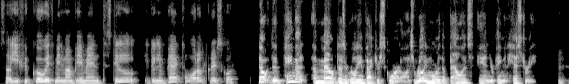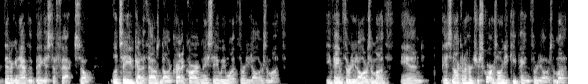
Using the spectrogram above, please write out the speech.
So if you go with minimum payment, still it will impact overall credit score? No, the payment amount doesn't really impact your score at all. It's really more the balance and your payment history mm-hmm. that are going to have the biggest effect. So let's say you've got a thousand dollar credit card and they say we want thirty dollars a month. You pay them thirty dollars a month and it's not going to hurt your score as long as you keep paying thirty dollars a month.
